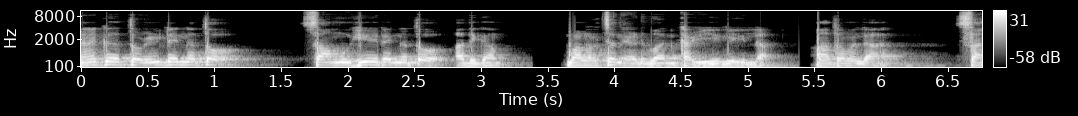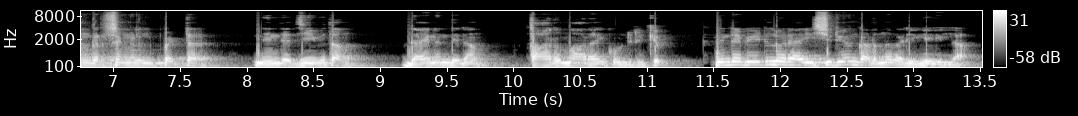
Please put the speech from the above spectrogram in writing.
നിനക്ക് തൊഴിൽ രംഗത്തോ സാമൂഹിക രംഗത്തോ അധികം വളർച്ച നേടുവാൻ കഴിയുകയില്ല. മാത്രമല്ല സംഘർഷങ്ങളിൽപ്പെട്ട് നിന്റെ ജീവിതം ദൈനംദിനം താറുമാറായിക്കൊണ്ടിരിക്കും. നിന്റെ വീട്ടിൽ ഒരു ഐശ്വര്യവും കടന്നു വരികയില്ല.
